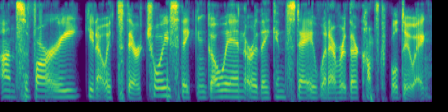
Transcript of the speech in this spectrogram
on safari, you know, it's their choice. They can go in or they can stay, whatever they're comfortable doing.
